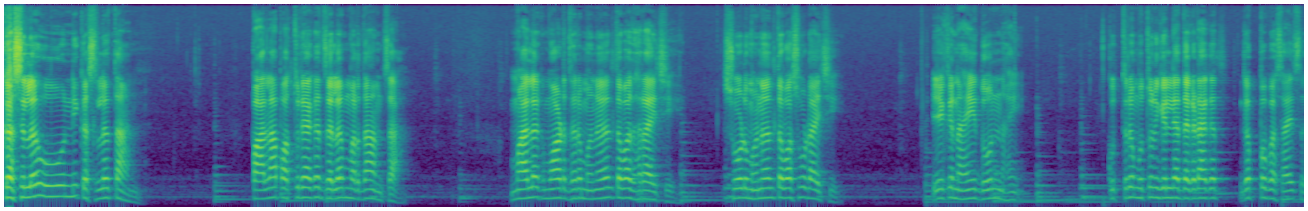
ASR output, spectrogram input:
कसलं ऊन नि कसलं ताण. पाला पातुऱ्यागत जलम मर्दा आमचा. मालक मॉड धर म्हणल तवा धरायची. सोड म्हणल तवा सोडायची. एक नाही दोन नाही. कुत्र मुतून गेलेल्या दगडागत गप्प बसायचं.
